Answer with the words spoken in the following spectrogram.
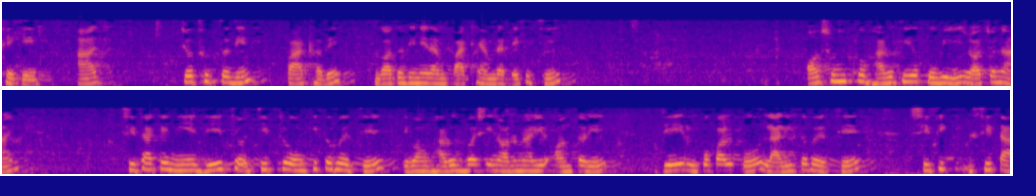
থেকে। আজ চতুর্থ দিন পাঠ হবে। গত দিনের পাঠে আমরা দেখেছি, অসংখ্য ভারতীয় কবির রচনায় সীতাকে নিয়ে যে চিত্র অঙ্কিত হয়েছে এবং ভারতবাসী নরনারীর অন্তরে যে রূপকল্প লালিত হয়েছে সীতা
